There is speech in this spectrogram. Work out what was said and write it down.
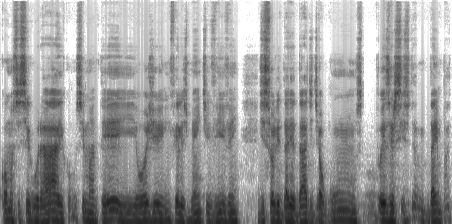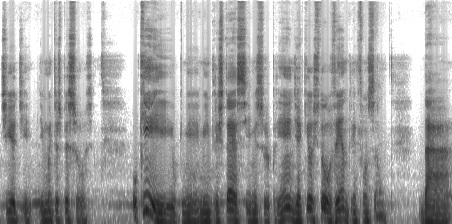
como se segurar e como se manter, e hoje, infelizmente, vivem de solidariedade de alguns, do exercício da, da empatia de, de muitas pessoas. O que, o que me, me entristece e me surpreende é que eu estou vendo, em função da,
